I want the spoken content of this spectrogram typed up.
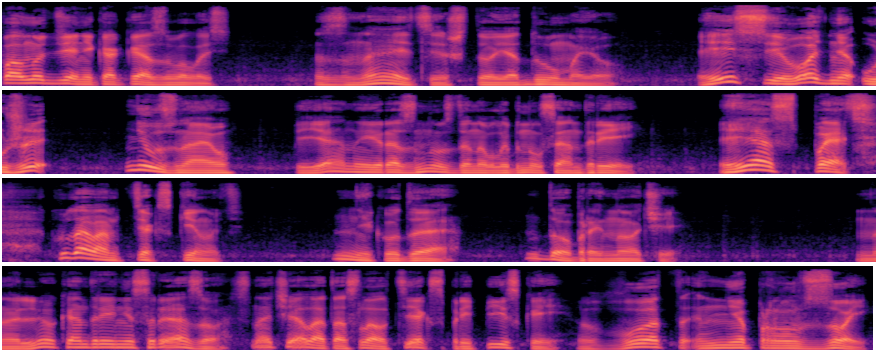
полно денег оказывалось. Знаете, что я думаю? И сегодня уже не узнаю. Пьяный и разнузданно улыбнулся Андрей. Я спать. Куда вам текст кинуть? Никуда. Доброй ночи. Но лег Андрей не сразу. Сначала отослал текст с припиской «Вот не пролзой».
